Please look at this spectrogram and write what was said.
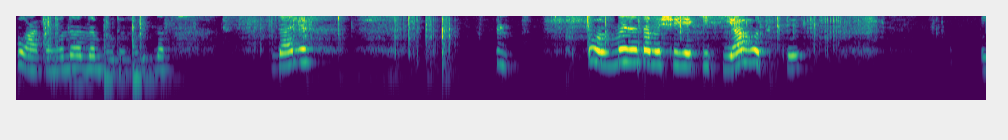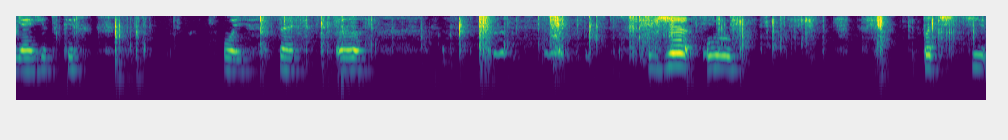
ладно, воно не буде видно. Далі. О, в мене там ще якісь ягодки. Ягідки. Ой, все. Е, вже е, почти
